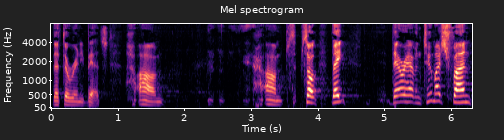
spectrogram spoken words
that there were any beds. Um, um, so they they were having too much fun,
